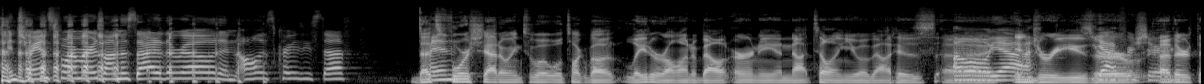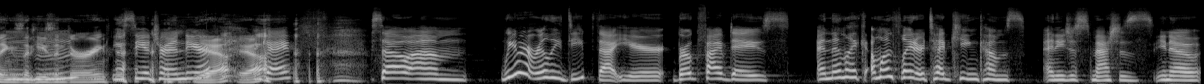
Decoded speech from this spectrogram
and Transformers on the side of the road and all this crazy stuff. That's and- foreshadowing to what we'll talk about later on about Ernie and not telling you about his uh, Oh, yeah. injuries or Yeah, sure. other things that he's enduring. You see a trend here? Yeah, yeah. Okay. So um we went really deep that year, broke five days, and then like a month later, Ted King comes and he just smashes, you know,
